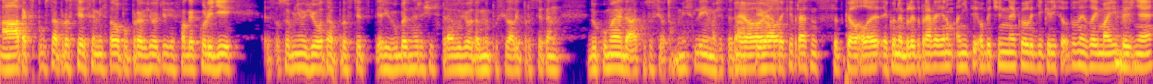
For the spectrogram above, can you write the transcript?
A tak spousta prostě se mi stalo poprvé v životě, že fakt jako lidi z osobního života, prostě, kteří vůbec neřeší stravu, že jo, tak mi posílali prostě ten dokument a jako co si o tom myslím a že teda jo, asi jo. já taky právě jsem se setkal, ale jako nebyli to právě jenom ani ty obyčejní jako lidi, kteří se o to nezajímají mm-hmm. běžně,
